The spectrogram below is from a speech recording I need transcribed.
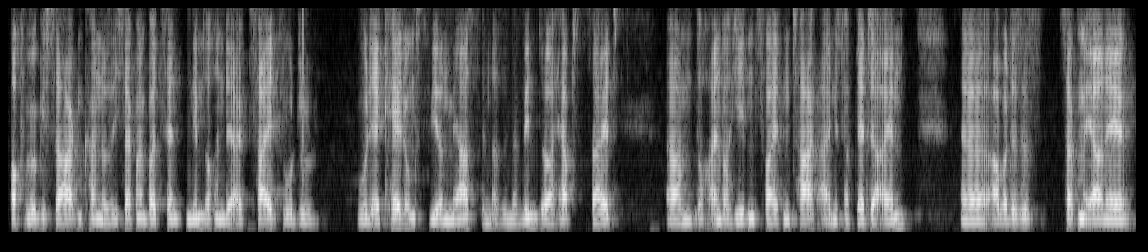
auch wirklich sagen kann, also ich sage meinen Patienten, nimm doch in der Zeit, wo du wo die Erkältungsviren mehr sind, also in der Winter-, Herbstzeit, ähm, doch einfach jeden zweiten Tag eine Tablette ein. Äh, aber das ist, sag mal, eher eine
